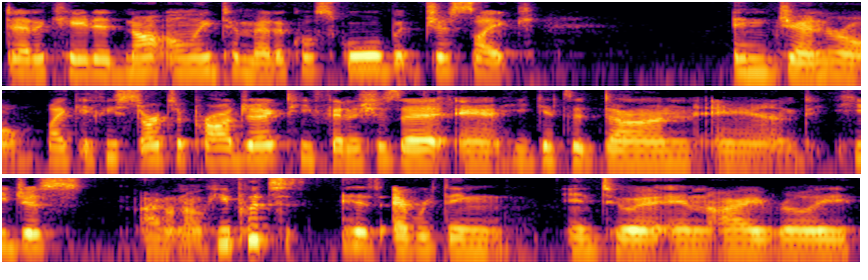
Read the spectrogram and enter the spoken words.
dedicated not only to medical school, but just like in general. Like if he starts a project, he finishes it and he gets it done and he just I don't know, he puts his everything into it and I really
